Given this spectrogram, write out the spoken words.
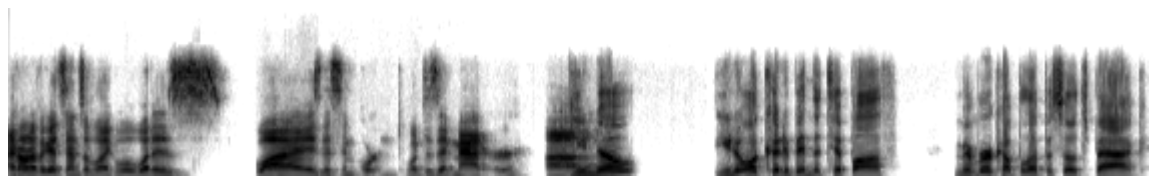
I don't have a good sense of like, well, what is why is this important? What does it matter? Uh, You know, you know what could have been the tip off? Remember a couple episodes back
